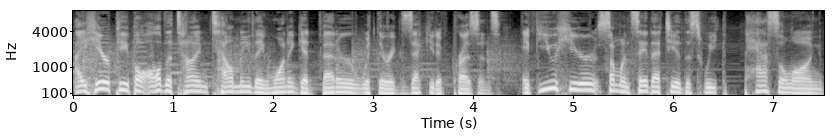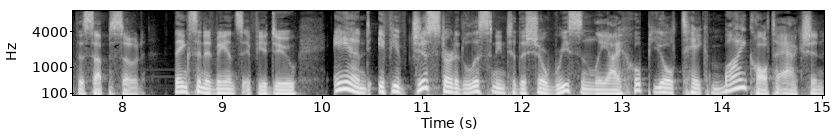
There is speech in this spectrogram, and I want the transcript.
I hear people all the time tell me they want to get better with their executive presence. If you hear someone say that to you this week, pass along this episode. Thanks in advance if you do. And if you've just started listening to the show recently, I hope you'll take my call to action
